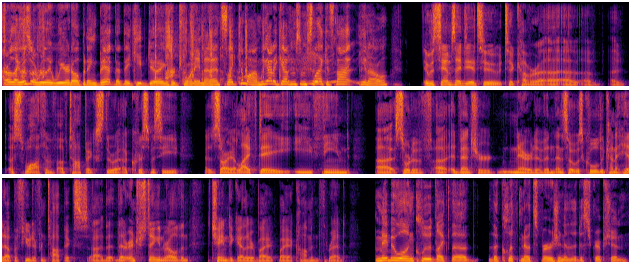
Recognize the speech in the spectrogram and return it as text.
I was like, this is a really weird opening bit that they keep doing for 20 minutes. Like, come on, we got to cut them some slack. It's not, you know, It was Sam's idea to to cover a a a, a, a swath of, of topics through a, a Christmassy, sorry, a Life Day e themed uh, sort of uh, adventure narrative, and and so it was cool to kind of hit up a few different topics uh, that that are interesting and relevant, chained together by by a common thread. maybe we'll include like the the Cliff Notes version in the description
